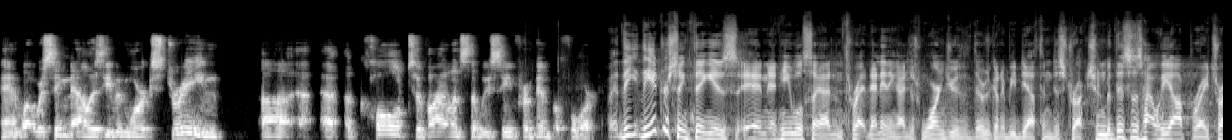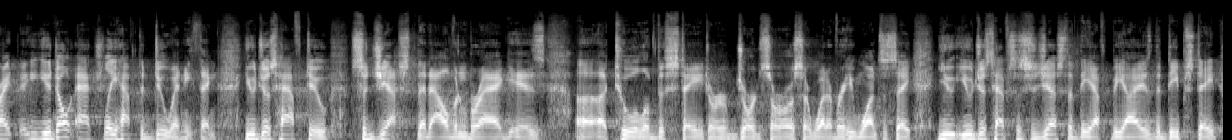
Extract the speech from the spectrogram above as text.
And what we're seeing now is even more extreme uh, a, a, call to violence that we've seen from him before. The, the interesting thing is, and, and, he will say, I didn't threaten anything. I just warned you that there's going to be death and destruction. But this is how he operates, right? You don't actually have to do anything. You just have to suggest that Alvin Bragg is uh, a tool of the state or George Soros or whatever he wants to say. You, you just have to suggest that the FBI is the deep state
